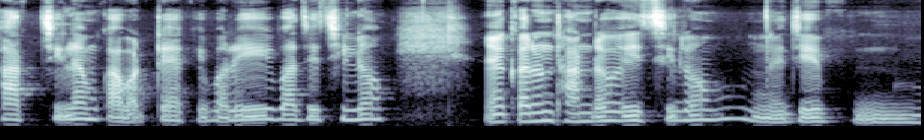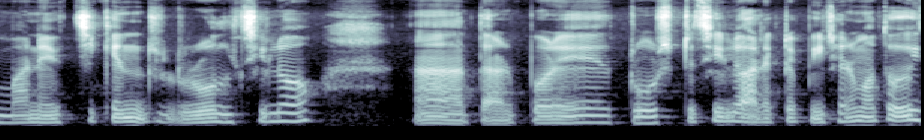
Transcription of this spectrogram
খাচ্ছিলাম, খাবারটা একেবারেই বাজে ছিল। কারণ ঠান্ডা হয়েছিল যে মানে চিকেন রোল ছিল তারপরে টোস্ট ছিল আর একটা পিঠের মতো ওই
